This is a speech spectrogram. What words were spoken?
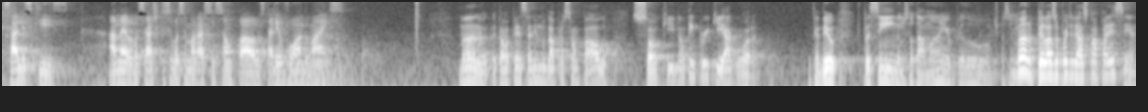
Salles quis. Ameba, você acha que se você morasse em São Paulo, estaria voando mais? Mano, eu tava pensando em mudar pra São Paulo, só que não tem porquê agora. Entendeu? Tipo assim. Pelo seu tamanho, pelo. Tipo assim. Mano, pelas oportunidades que estão aparecendo.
